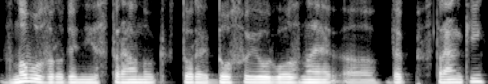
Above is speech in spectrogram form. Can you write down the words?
znovu zrodenie stránok, ktoré dosujú rôzne uh, web stránky.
